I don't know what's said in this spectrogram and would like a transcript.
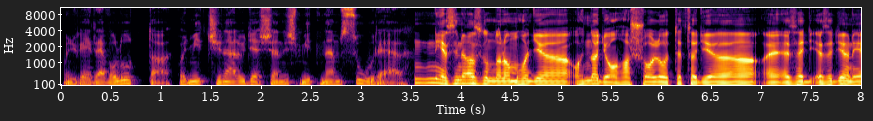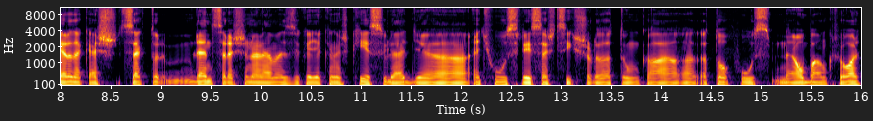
Mondjuk egy Revoluttal? Hogy mit csinál ügyesen, és mit nem szúr el? Nézd, én azt gondolom, hogy, hogy nagyon hasonló, tehát hogy ez egy, ez egy olyan érdekes szektor, rendszeresen elemezzük egyébként, és készül egy, egy 20 részes cikksorozatunk a, a, top 20 neobankról.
